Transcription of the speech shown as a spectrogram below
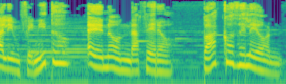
Al infinito en Onda Cero. Paco de León.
